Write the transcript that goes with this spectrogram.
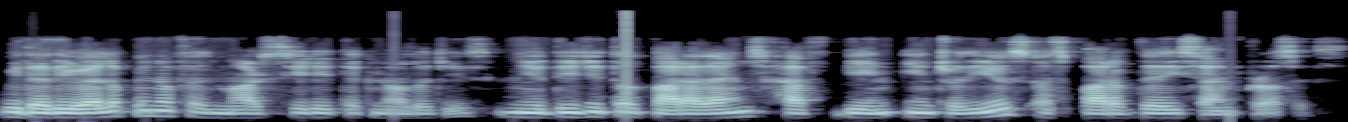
With the development of smart city technologies, new digital paradigms have been introduced as part of the design process.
